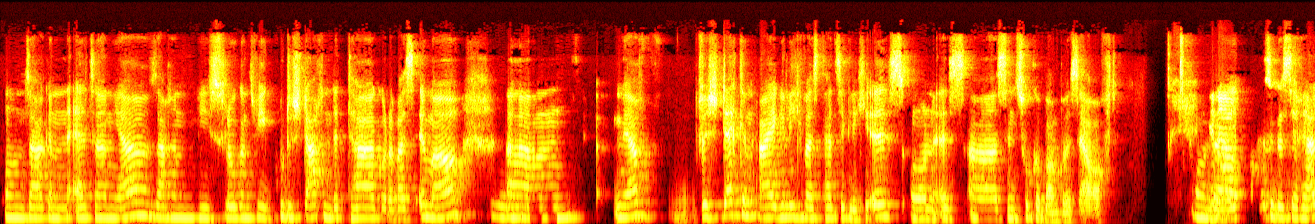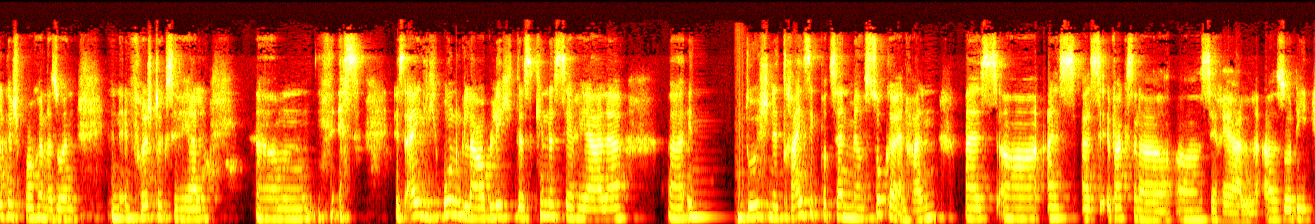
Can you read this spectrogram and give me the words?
und sagen Eltern, ja, Sachen wie Slogans wie gute Start in den Tag oder was immer. Mhm. Ähm, ja, verstecken eigentlich, was tatsächlich ist und es äh, sind Zuckerbombe sehr oft. Und genau. äh, über Cereal gesprochen, also in, in, in Frühstückscereal ähm, es ist eigentlich unglaublich, dass Kindercereale äh, im Durchschnitt 30 Prozent mehr Zucker enthalten als, äh, als, als erwachsene äh. Also die,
